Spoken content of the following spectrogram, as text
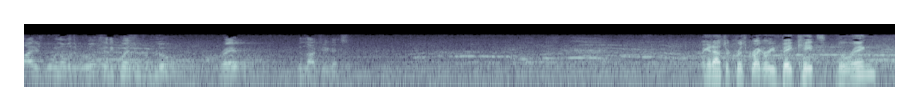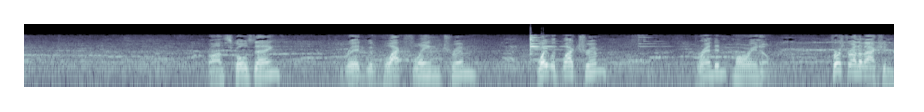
Fighters, went over the rules. Any question from Blue? Red? Good luck to you guys. Ring announcer Chris Gregory vacates the ring. Ron Scolesdang, red with black flame trim, white with black trim. Brandon Moreno. First round of action.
